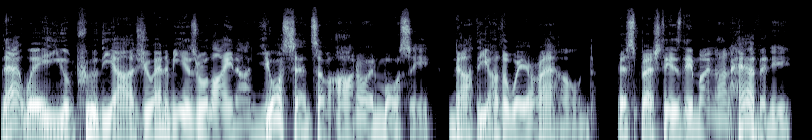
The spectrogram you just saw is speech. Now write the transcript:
That way, you improve the odds your enemy is relying on your sense of honor and mercy, not the other way around, especially as they might not have any,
